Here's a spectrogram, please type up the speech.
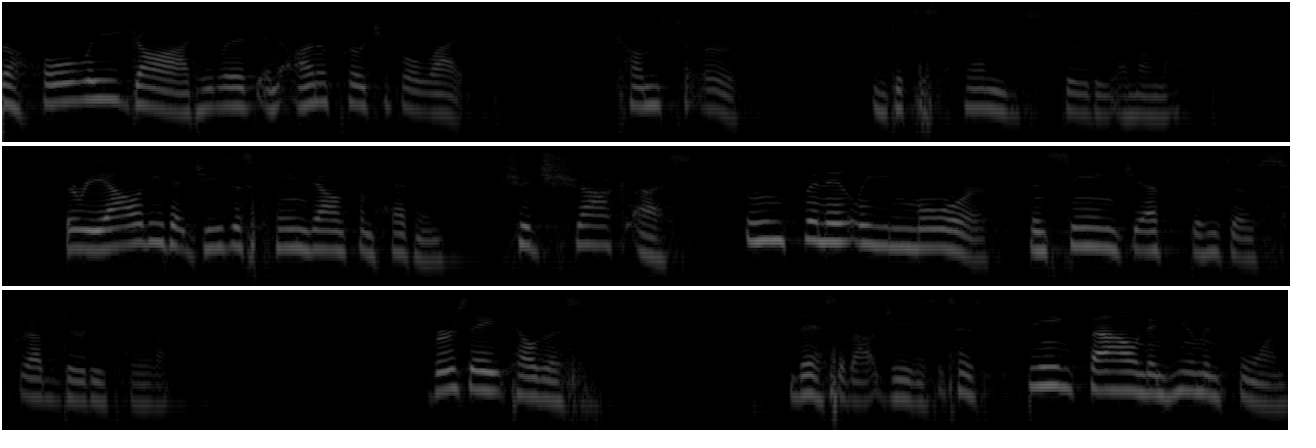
The holy God who lived in unapproachable light comes to earth and gets his hands dirty among us. The reality that Jesus came down from heaven should shock us infinitely more than seeing Jeff Bezos scrub dirty toilets. Verse 8 tells us this about Jesus it says, Being found in human form,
